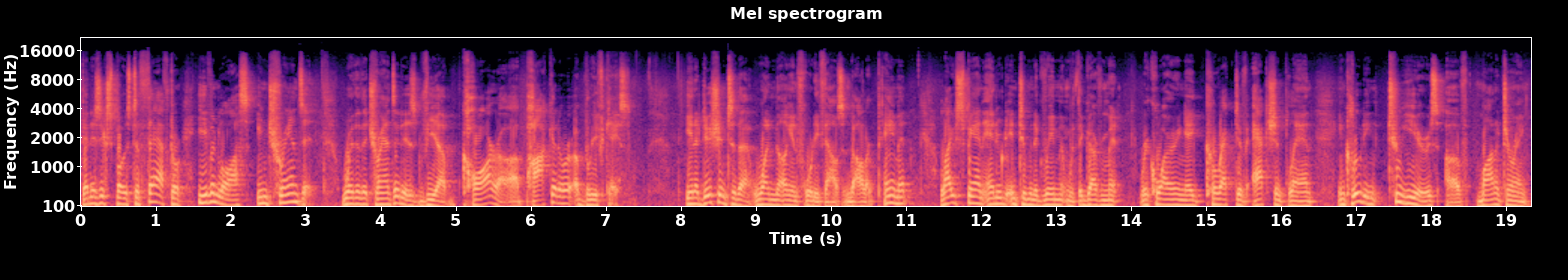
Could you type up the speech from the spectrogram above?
that is exposed to theft or even loss in transit, whether the transit is via car, a pocket, or a briefcase. In addition to the $1,040,000 payment, Lifespan entered into an agreement with the government requiring a corrective action plan, including two years of monitoring.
